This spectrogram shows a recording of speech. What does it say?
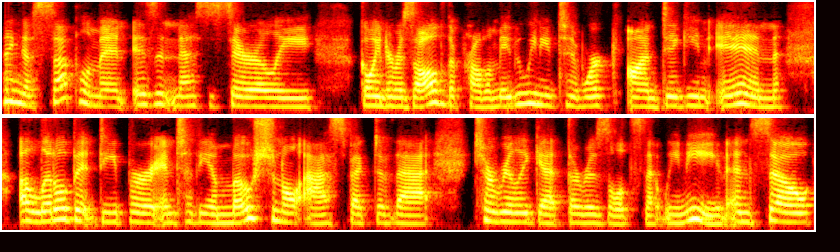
getting a supplement isn't necessarily going to resolve the problem. Maybe we need to work on digging in a little bit deeper into the emotional aspect of that to really get the results that we need. And so,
